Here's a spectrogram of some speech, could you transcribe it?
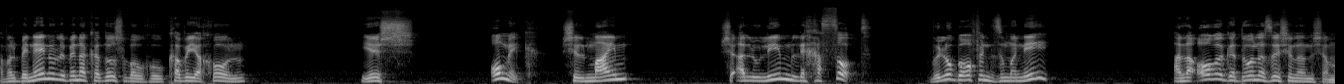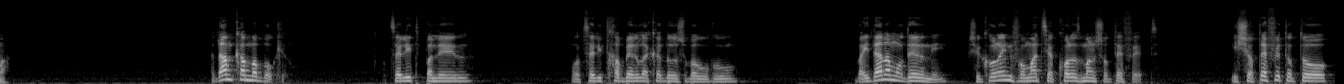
אבל בינינו לבין הקדוש ברוך הוא, כביכול, יש עומק של מים שעלולים לכסות, ולו באופן זמני, על האור הגדול הזה של הנשמה. אדם קם בבוקר, רוצה להתפלל, רוצה להתחבר לקדוש ברוך הוא. בעידן המודרני, כשכל האינפורמציה כל הזמן שוטפת, היא שוטפת אותו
